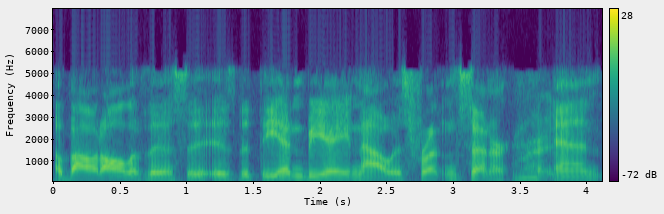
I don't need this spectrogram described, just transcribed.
about all of this is that the NBA now is front and center, right. and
